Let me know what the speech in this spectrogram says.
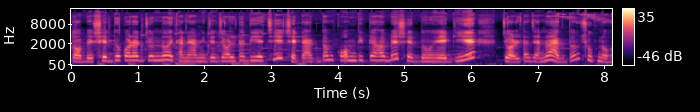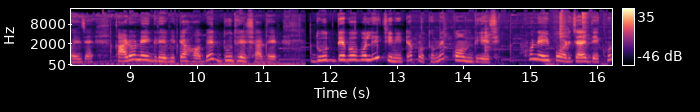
তবে সেদ্ধ করার জন্য এখানে আমি যে জলটা দিয়েছি, সেটা একদম কম দিতে হবে। সেদ্ধ হয়ে গিয়ে জলটা যেন একদম শুকনো হয়ে যায়। কারণ এই গ্রেভিটা হবে দুধের স্বাদের। দুধ দেব বলেই চিনিটা প্রথমে কম দিয়েছি। এখন এই পর্যায়ে দেখুন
